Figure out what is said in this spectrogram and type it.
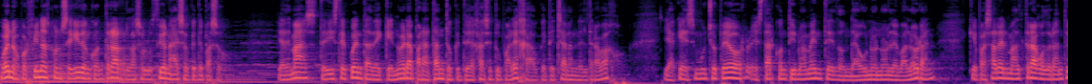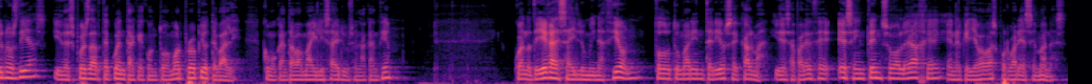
Bueno, por fin has conseguido encontrar la solución a eso que te pasó. Y además te diste cuenta de que no era para tanto que te dejase tu pareja o que te echaran del trabajo, ya que es mucho peor estar continuamente donde a uno no le valoran que pasar el mal trago durante unos días y después darte cuenta que con tu amor propio te vale, como cantaba Miley Cyrus en la canción. Cuando te llega esa iluminación, todo tu mar interior se calma y desaparece ese intenso oleaje en el que llevabas por varias semanas.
